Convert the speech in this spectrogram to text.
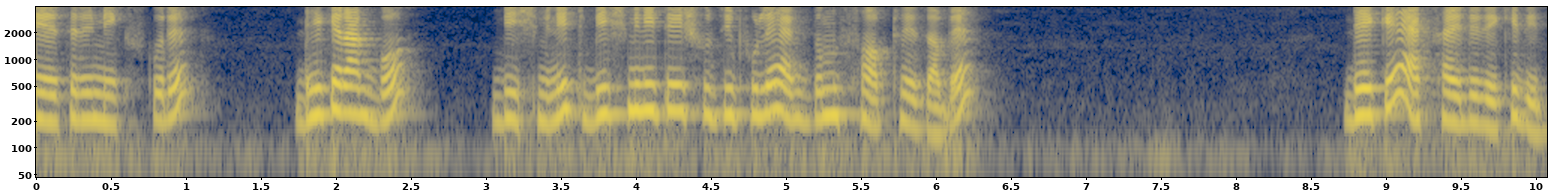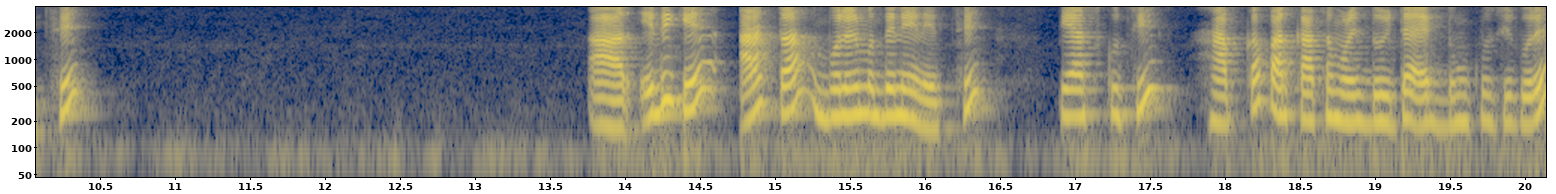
নেড়েচেড়ে মিক্স করে ঢেকে রাখব বিশ মিনিট। বিশ মিনিটে সুজি ফুলে একদম সফট হয়ে যাবে। ঢেকে এক সাইডে রেখে দিচ্ছি। আর এদিকে আরেকটা বোলের মধ্যে নিয়ে নিচ্ছি পেঁয়াজ কুচি, হাফ কাপ আর কাঁচামরিচ দুইটা একদম কুচি করে।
